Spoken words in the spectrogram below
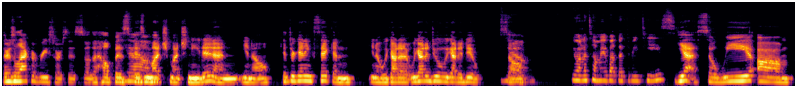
there's a lack of resources. So, the help is is much much needed and, you know, kids are getting sick and, you know, we got to we got to do what we got to do. So, Yeah. You want to tell me about the three T's? Yes. So we, um,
